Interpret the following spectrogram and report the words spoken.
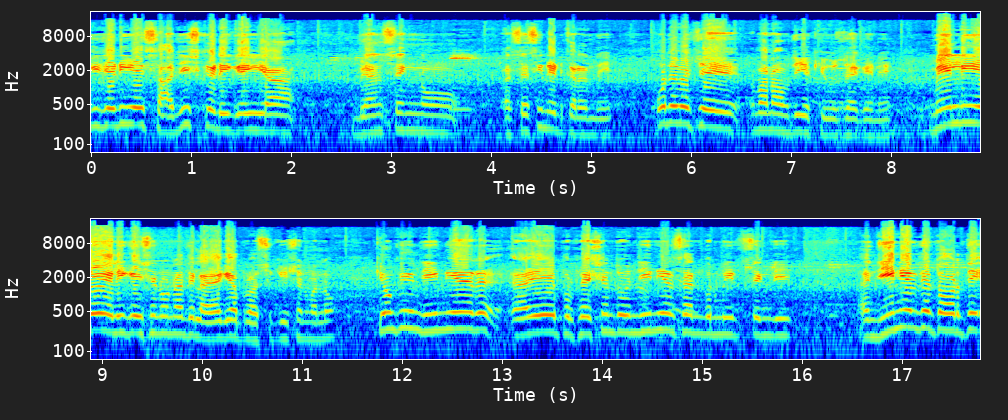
ਕਿ ਜਿਹੜੀ ਇਹ ਸਾਜ਼ਿਸ਼ ਘੜੀ ਗਈ ਆ ਬੇਅੰਤ ਸਿੰਘ ਨੂੰ ਅਸੈਸੀਨੇਟ ਕਰਨ ਦੀ, ਉਹਦੇ ਵਿੱਚ ਵਨ ਆਫ ਦੀ ਅਕਿਊਜ਼ਡ ਹੈਗੇ ਨੇ। ਮੇਨਲੀ ਇਹ ਐਲੀਗੇਸ਼ਨ ਉਹਨਾਂ ਤੇ ਲਾਇਆ ਗਿਆ ਪ੍ਰੋਸੀਕਿਊਸ਼ਨ ਵੱਲੋਂ, ਕਿਉਂਕਿ ਇੰਜੀਨੀਅਰ ਇਹ ਪ੍ਰੋਫੈਸ਼ਨ ਤੋਂ ਇੰਜੀਨੀਅਰ ਸਨ ਗੁਰਮੀਤ ਸਿੰਘ ਜੀ। ਇੰਜੀਨੀਅਰ ਦੇ ਤੌਰ ਤੇ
